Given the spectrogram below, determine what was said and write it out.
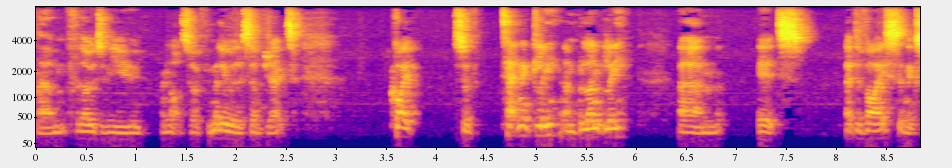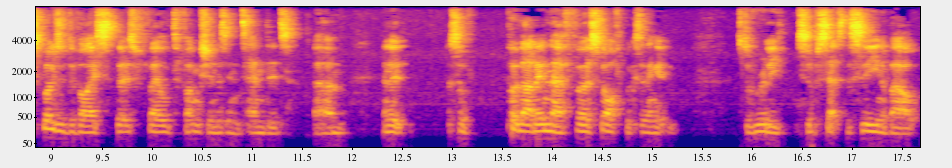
Um, for those of you who are not so familiar with the subject, quite sort of technically and bluntly, um, it's a device, an explosive device that has failed to function as intended. Um, and it sort of put that in there first off because I think it sort of really sort of sets the scene about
